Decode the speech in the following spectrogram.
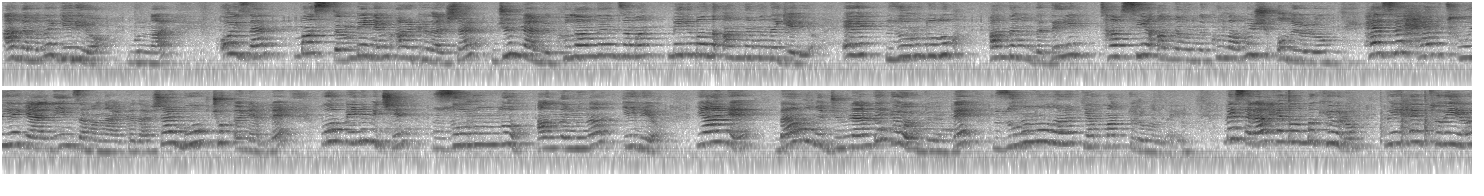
anlamına geliyor bunlar. O yüzden must'ım benim arkadaşlar cümlemde kullandığım zaman melimalı anlamına geliyor. Evet zorunluluk anlamında değil tavsiye anlamında kullanmış oluyorum. Has ve have to'ya geldiğim zaman arkadaşlar bu çok önemli. Bu benim için zorunlu anlamına geliyor. Yani ben bunu cümlemde gördüğümde zorunlu olarak yapmak durumundayım. Mesela hemen bakıyorum. We have to wear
